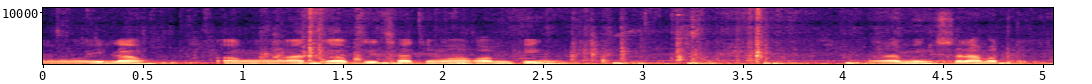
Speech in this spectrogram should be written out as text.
So, yun lang ang ating update sa ating mga camping. Maraming salamat po.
